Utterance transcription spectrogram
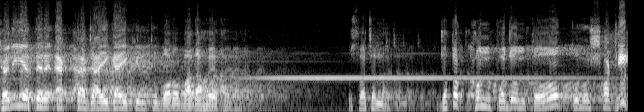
শরীয়তের একটা জায়গায় কিন্তু বড় বাধা হয়ে থাকে। বুঝতে পারছেন না? যতক্ষণ পর্যন্ত কোন সঠিক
